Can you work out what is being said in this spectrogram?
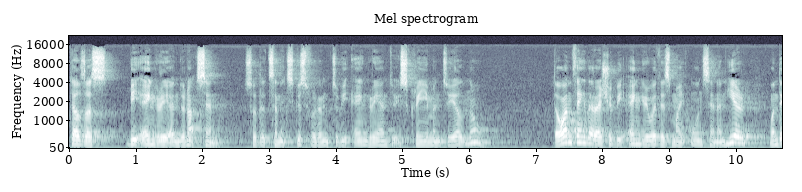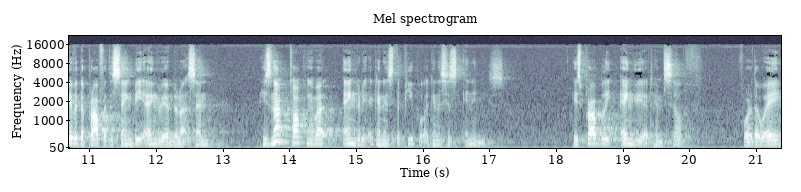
tells us, be angry and do not sin. So that's an excuse for them to be angry and to scream and to yell. No. The one thing that I should be angry with is my own sin. And here, when David the prophet is saying, Be angry and do not sin, he's not talking about angry against the people, against his enemies. He's probably angry at himself for the way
